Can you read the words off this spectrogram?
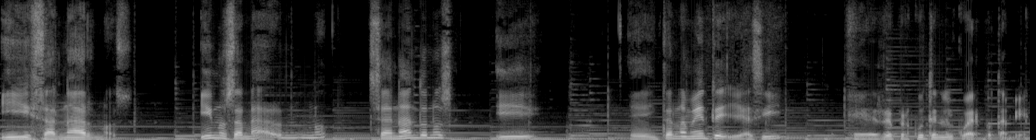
y sanarnos. Irnos sanar, sanándonos y eh, internamente y así eh, repercute en el cuerpo también.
